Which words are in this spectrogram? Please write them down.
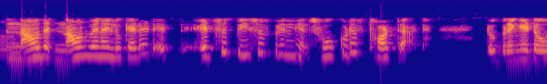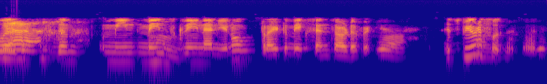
Mm. now that now when I look at it, it it's a piece of brilliance. Who could have thought that? to bring it over Yeah. the main main Hmm. screen and you know try to make sense out of it. Yeah. It's beautiful. Yeah.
